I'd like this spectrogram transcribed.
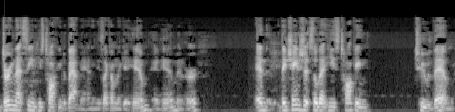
during that scene he's talking to Batman, and he's like, "I'm gonna get him and him and her," and they changed it so that he's talking to them.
